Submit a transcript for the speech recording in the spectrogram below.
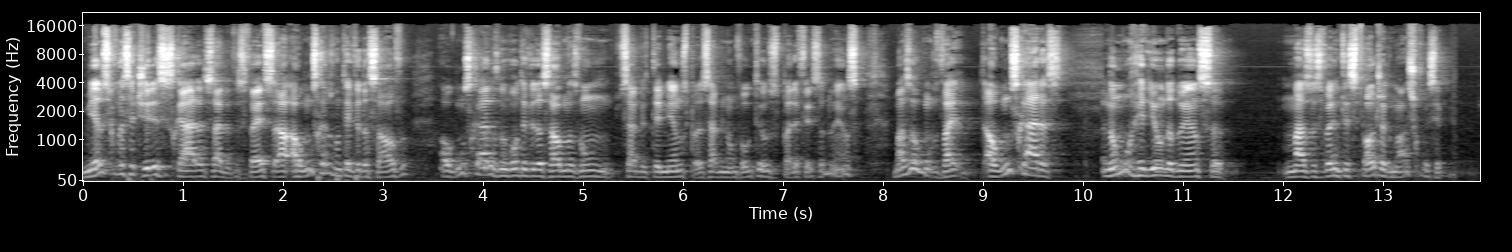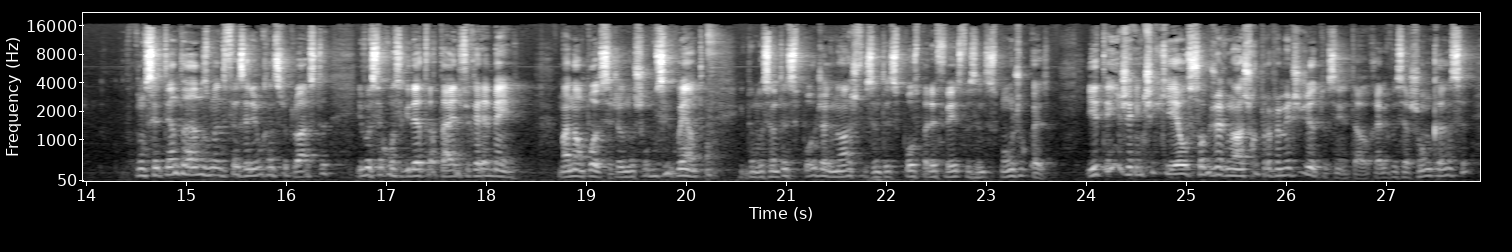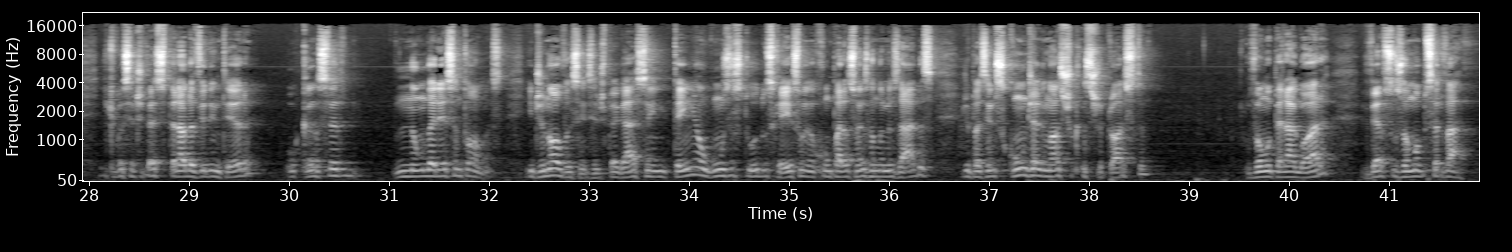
mesmo que você tire esses caras, sabe, você vai, alguns caras vão ter vida salva, alguns caras não vão ter vida salva, mas vão, sabe, ter menos, sabe, não vão ter os parefeitos da doença, mas alguns, vai, alguns caras não morreriam da doença, mas você vai antecipar o diagnóstico, você com 70 anos manifestaria um câncer de próstata e você conseguiria tratar e ele ficaria bem. Mas não, pô, você já deixou com 50. Então você antecipou o diagnóstico, você antecipou os parefeitos, você antecipou um monte de coisa. E tem gente que é o diagnóstico propriamente dito, assim, tá? o cara que você achou um câncer e que você tivesse esperado a vida inteira, o câncer não daria sintomas. E de novo, assim, se a gente pegasse, tem alguns estudos que aí são comparações randomizadas de pacientes com diagnóstico de câncer de próstata, vamos operar agora versus vamos observar.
